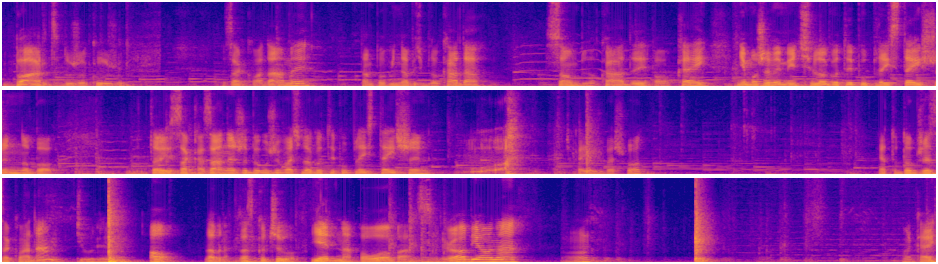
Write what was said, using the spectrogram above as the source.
Bardzo dużo kurzu. Zakładamy. Tam powinna być blokada. Są blokady, ok. Nie możemy mieć logotypu PlayStation, no bo to jest zakazane, żeby używać logotypu PlayStation. Czekaj, już weszło. Ja to dobrze zakładam? Dziury. O, dobra, zaskoczyło. Jedna połowa zrobiona. Mm. Okej.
